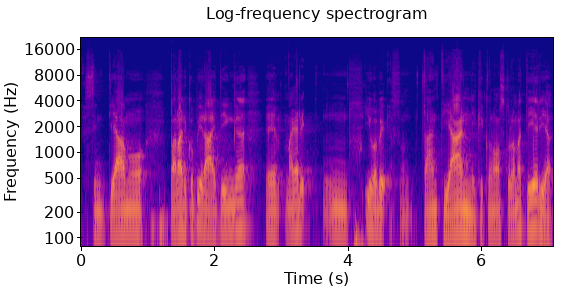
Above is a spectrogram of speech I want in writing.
sentiamo parlare di copywriting, eh, magari mm, io vabbè, sono tanti anni che conosco la materia,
